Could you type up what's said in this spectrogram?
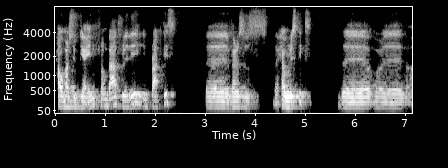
how much you gain from that really in practice uh, versus the heuristics. The, or, uh,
